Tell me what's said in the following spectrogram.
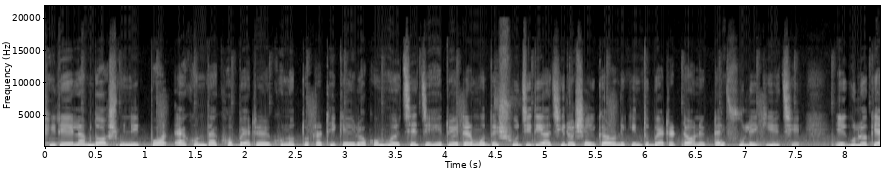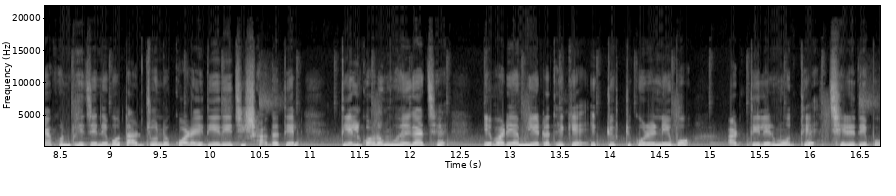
ফিরে এলাম 10 মিনিট পর। এখন দেখো ব্যাটারের ঘনত্বটা ঠিক এই রকম হয়েছে, যেহেতু এটার মধ্যে সুজি দেওয়া ছিল, সেই কারণে কিন্তু ব্যাটারটা অনেকটাই ফুলে গিয়েছে। এগুলোকে এখন ভেজে নেব, তার জন্য কড়াই দিয়ে দিয়েছি সাদা তেল। তেল গরম হয়ে গেছে, এবারে আমি এটা থেকে একটু একটু করে নেব, আর তেলের মধ্যে ছেড়ে দেবো।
